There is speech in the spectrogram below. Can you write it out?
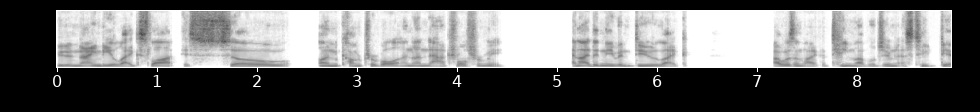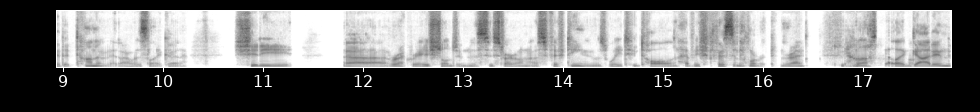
you know, 90 leg slot is so uncomfortable and unnatural for me. And I didn't even do like, I wasn't like a team level gymnast who did a ton of it. I was like a shitty uh, recreational gymnast who started when I was 15 and was way too tall and heavy for support, right? like got in.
